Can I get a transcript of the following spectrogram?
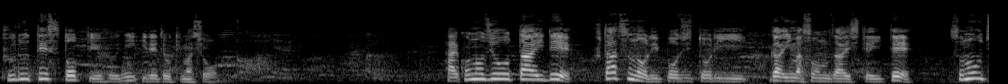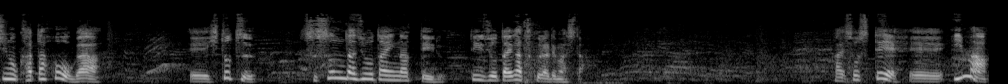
プルテストっていう風に入れておきましょう。はい、この状態で2つのリポジトリが今存在していて、そのうちの片方が、え1つ進んだ状態になっているっていう状態が作られました。はい、そして、えー今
